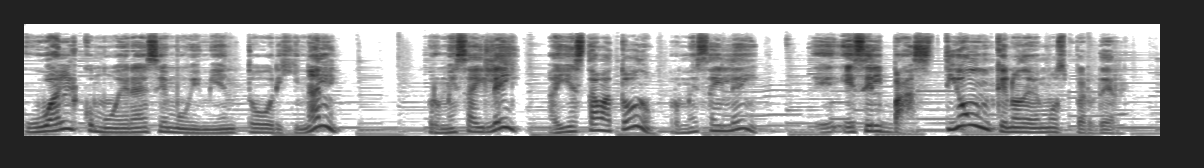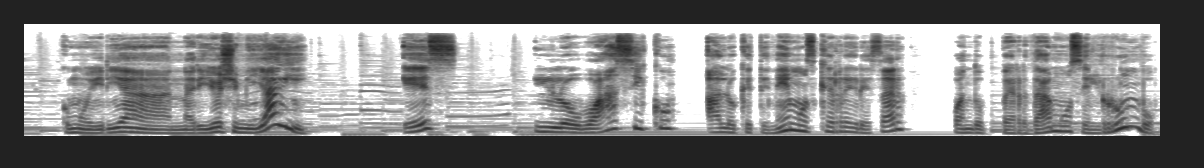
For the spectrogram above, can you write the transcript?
cual como era ese movimiento original. Promesa y ley, ahí estaba todo, promesa y ley. E, es el bastión que no debemos perder. Como diría Nariyoshi Miyagi, es lo básico a lo que tenemos que regresar cuando perdamos el rumbo,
